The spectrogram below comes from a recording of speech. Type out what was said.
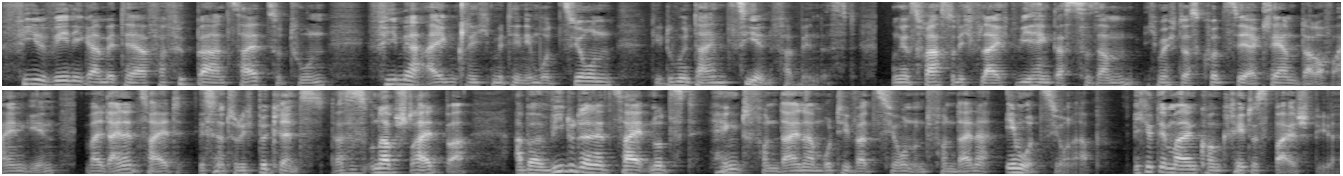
viel weniger mit der verfügbaren Zeit zu tun, vielmehr eigentlich mit den Emotionen, die du mit deinen Zielen verbindest. Und jetzt fragst du dich vielleicht, wie hängt das zusammen? Ich möchte das kurz dir erklären und darauf eingehen, weil deine Zeit ist natürlich begrenzt. Das ist unabstreitbar. Aber wie du deine Zeit nutzt, hängt von deiner Motivation und von deiner Emotion ab. Ich gebe dir mal ein konkretes Beispiel.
